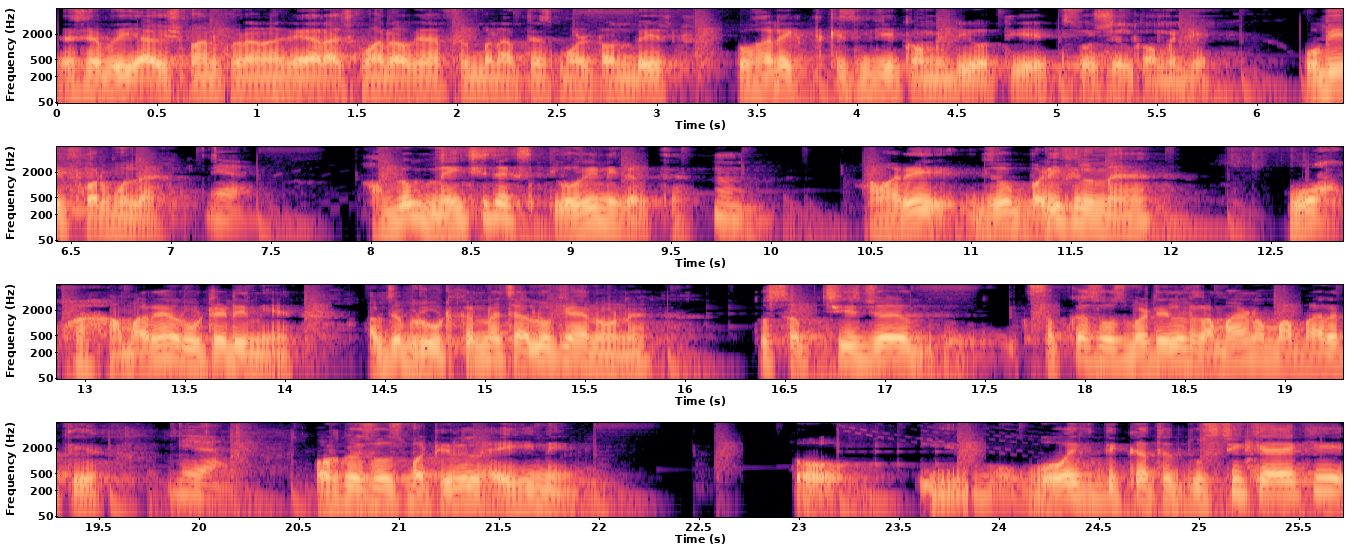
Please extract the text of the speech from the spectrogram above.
जैसे अभी आयुष्मान खुराना का या राजकुमार राव के साथ फ़िल्म बनाते हैं स्मॉल टाउन बेस्ड तो हर एक किस्म की कॉमेडी होती है एक सोशल कॉमेडी वो भी एक फॉर्मूला है। या हम लोग नई चीज़ें एक्सप्लोर ही नहीं करते। हमारी जो बड़ी फ़िल्में हैं वो हमारे यहाँ रूटेड ही नहीं है। अब जब रूट करना चालू किया इन्होंने तो सब चीज़ जो है सबका सोर्स मटेरियल रामायण और महाभारत ही है। या और कोई सोर्स मटेरियल है ही नहीं। तो वो एक दिक्कत है। दूसरी क्या है कि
